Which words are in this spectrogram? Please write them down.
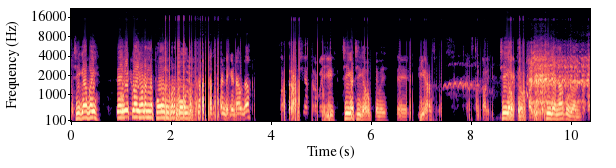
ਠੀਕ ਹੈ ਬਾਈ। ਤੇ ਇੱਕ ਵਾਰੀ ਤੁਹਾਡਾ ਫੋਨ ਨੰਬਰ ਬੋਲ ਦਿਓ ਤੇਰਾ ਪਿੰਡ ਕਿਹੜਾ ਉਹਦਾ 1776 ਬਾਈ। ਠੀਕ ਹੈ ਠੀਕ ਹੈ ਓਕੇ ਬਾਈ। ਤੇ 3847 ਠੀਕ ਹੈ ਓਕੇ। ਠੀਕ ਹੈ ਨਾ ਕੋਈ ਗੱਲ ਨੀ।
